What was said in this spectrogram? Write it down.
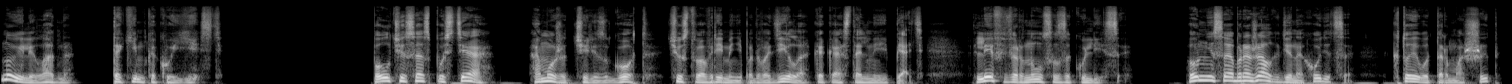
Ну или ладно, таким, какой есть». Полчаса спустя а может, через год чувство времени подводило, как и остальные пять. Лев вернулся за кулисы. Он не соображал, где находится, кто его тормошит,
